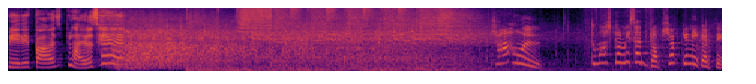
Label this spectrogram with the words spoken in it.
मेरे पास प्लायर्स है। राहुल तुम आजकल मेरे साथ गपशप क्यों नहीं करते?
